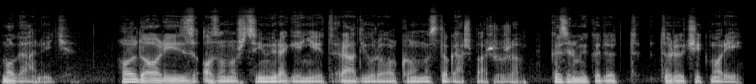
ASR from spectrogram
Magánügy. Halda Aliz azonos című regényét rádióra alkalmazta Gáspár Zsuzsa. Közreműködött Törőcsik Mari,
